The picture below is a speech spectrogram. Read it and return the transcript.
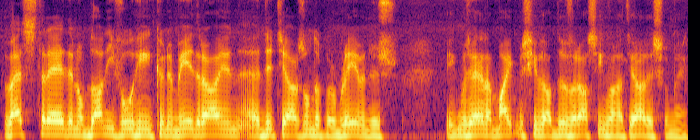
wedstrijden op dat niveau ging kunnen meedraaien uh, dit jaar zonder problemen. Dus ik moet zeggen dat Mike misschien wel de verrassing van het jaar is voor mij.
